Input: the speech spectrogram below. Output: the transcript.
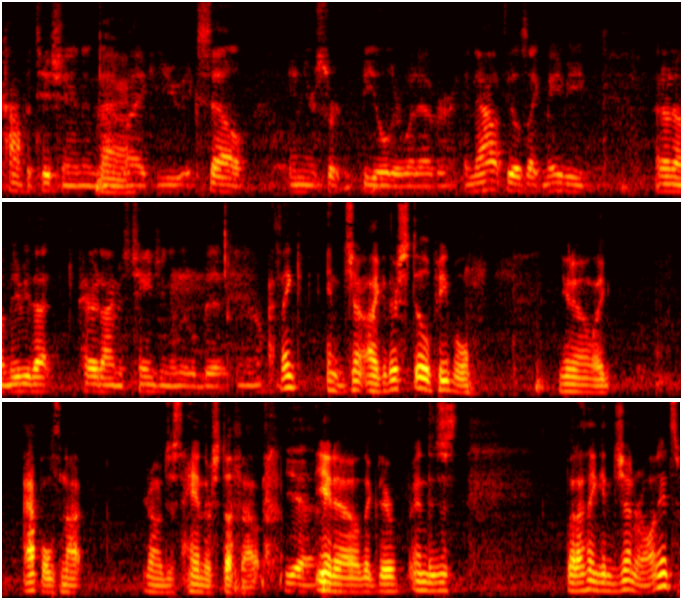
competition and that Yeah. like you excel in your certain field or whatever. And now it feels like maybe I don't know, maybe that paradigm is changing a little bit. You know. I think in gen- like there's still people, you know, like Apple's not going to just hand their stuff out. Yeah. you know, like they're and they're just. But I think in general, and it's,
